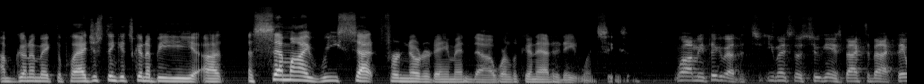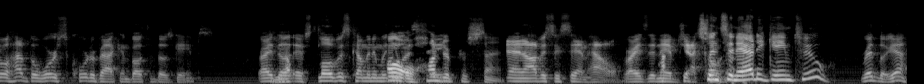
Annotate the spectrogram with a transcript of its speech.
I'm going to make the play. I just think it's going to be uh, a, a semi reset for Notre Dame, and uh, we're looking at an eight win season. Well, I mean, think about it. You mentioned those two games back to back. They will have the worst quarterback in both of those games, right? Yep. The, if Slovis coming in with oh, USC, 100%. And obviously Sam Howell, right? Then they uh, have Jack Cincinnati game too. Ridder, yeah,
